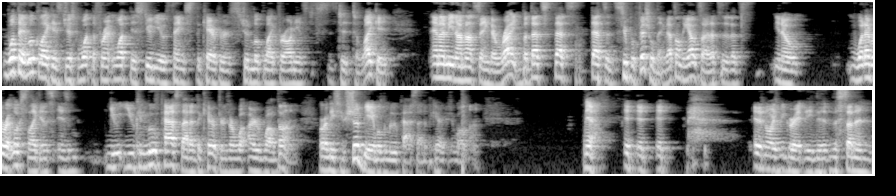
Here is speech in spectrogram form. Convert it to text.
What they look like is just what the friend, what the studio thinks the characters should look like for audience to, to, to like it. And I mean, I'm not saying they're right, but that's that's that's a superficial thing. That's on the outside. That's that's you know whatever it looks like is is you you can move past that if the characters are well, are well done, or at least you should be able to move past that if the characters are well done. Yeah, it it it it annoys me greatly the the sudden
